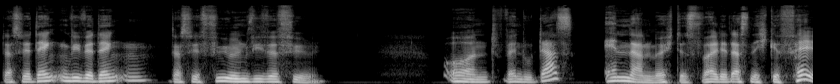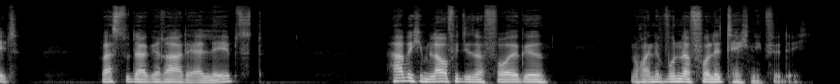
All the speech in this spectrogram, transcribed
dass wir denken, wie wir denken, dass wir fühlen, wie wir fühlen. Und wenn du das ändern möchtest, weil dir das nicht gefällt, was du da gerade erlebst, habe ich im Laufe dieser Folge noch eine wundervolle Technik für dich.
